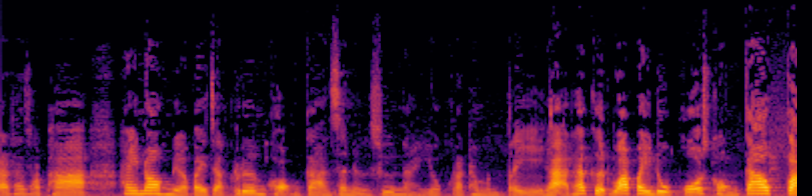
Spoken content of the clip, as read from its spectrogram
รัฐสภา ให้นอกเหนือไปจากเรื่องของการเสนอชื่อนายกรัฐมนตรีค่ะ ถ้าเกิดว่าไปดูโพสต์ของก้าวไกล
